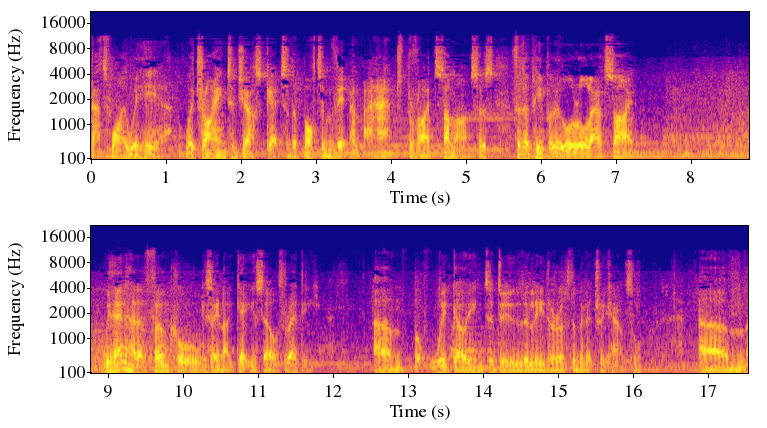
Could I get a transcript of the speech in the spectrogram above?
That's why we're here. We're trying to just get to the bottom of it and perhaps provide some answers for the people who are all outside. We then had a phone call saying, like, get yourselves ready. Um, but we're going to do the leader of the military council um,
